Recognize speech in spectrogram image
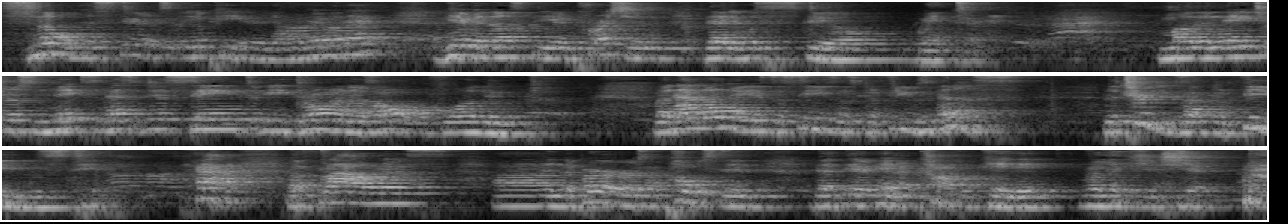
snow mysteriously appeared. Y'all remember that? Giving us the impression that it was still winter. Mother Nature's mixed messages seem to be throwing us all for a loop. But not only is the seasons confusing us, the trees are confused. the flowers uh, and the birds are posting that they're in a complicated relationship.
